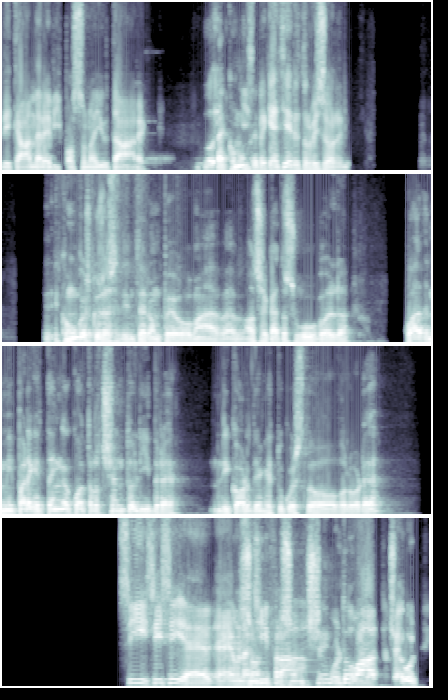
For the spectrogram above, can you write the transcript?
telecamere vi possono aiutare. Beh, comunque... Gli specchietti e retrovisori. Comunque scusa se ti interrompevo, ma ho cercato su Google. Qua, mi pare che tenga 400 libre. Ricordi anche tu questo valore? Sì, sì, sì, è, è una sono, cifra sono 100... molto alta, cioè oltre,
